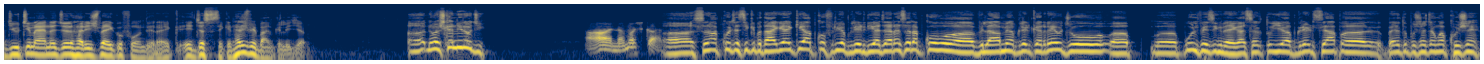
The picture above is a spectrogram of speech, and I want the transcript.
ड्यूटी मैनेजर हरीश भाई को फ़ोन दे रहा है। जस्ट सेकंड हरीश भाई बात कर लीजिए नमस्कार नीरव जी। हाँ नमस्कार। अ, सर आपको जैसे कि बताया गया कि आपको फ्री अपग्रेड दिया जा रहा है। सर आपको विला में अपग्रेड कर रहे हो जो पूल फेसिंग रहेगा सर तो ये अपग्रेड से आप पहले तो पूछना चाहूँगा आप खुश हैं?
